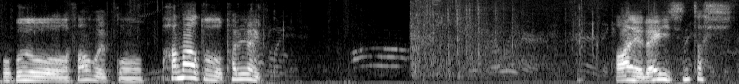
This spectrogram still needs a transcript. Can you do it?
버그 싸우고 있고, 하나도 털려 있고. 아니, 렉이 진짜, 씨.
